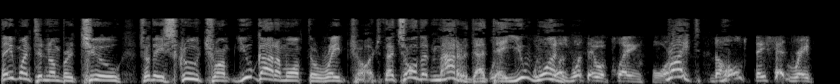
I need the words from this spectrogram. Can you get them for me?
They went to number two, so they screwed Trump. You got him off the rape charge. That's all that mattered that day. You was won. what they were playing for. Right. The whole they said rape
